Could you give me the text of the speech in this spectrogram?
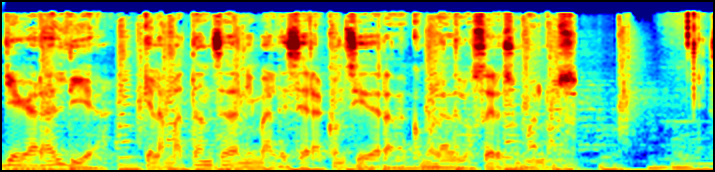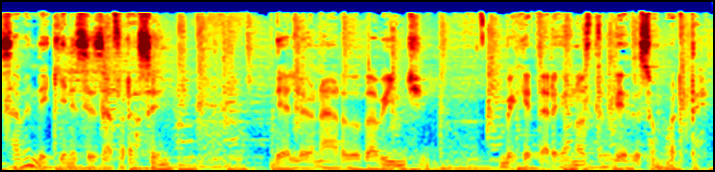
Llegará el día que la matanza de animales será considerada como la de los seres humanos. ¿Saben de quién es esa frase? De Leonardo da Vinci, vegetariano hasta el día de su muerte.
